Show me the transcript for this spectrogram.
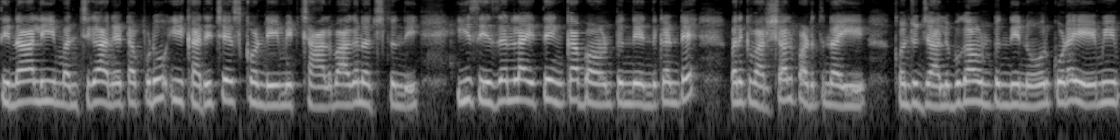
తినాలి మంచిగా అనేటప్పుడు ఈ కర్రీ చేసుకోండి. మీకు చాలా బాగా నచ్చుతుంది. ఈ సీజన్లో అయితే ఇంకా బాగుంటుంది. ఎందుకంటే మనకి వర్షాలు పడుతున్నాయి. కొంచెం జలుబుగా ఉంటుంది. నోరు కూడా ఏమీ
